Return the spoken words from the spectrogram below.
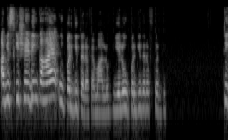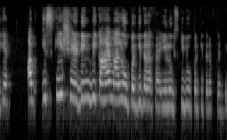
अब इसकी शेडिंग कहाँ है? ऊपर की तरफ़ है मान लो ये लो ऊपर की तरफ़ कर दी। ठीक है? अब इसकी शेडिंग भी कहाँ है? मान लो ऊपर की तरफ़ है ये लो इसकी भी ऊपर की तरफ़ कर दी।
